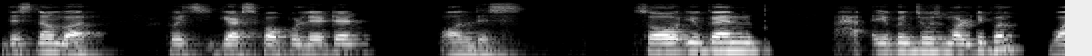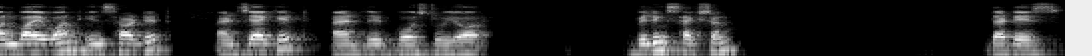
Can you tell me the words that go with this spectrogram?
this number which gets populated on this. So you can you can choose multiple one by one insert it and check it and it goes to your billing section. That is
